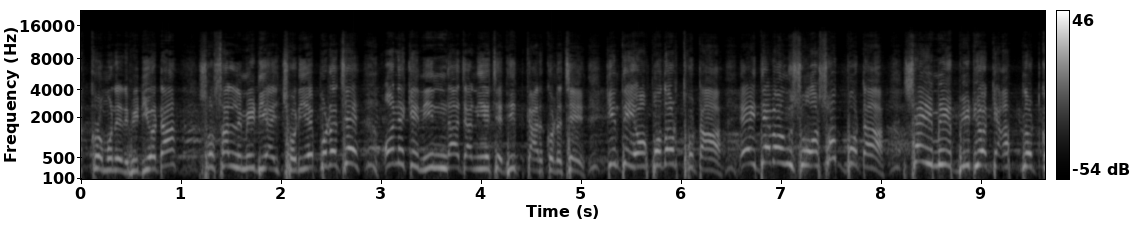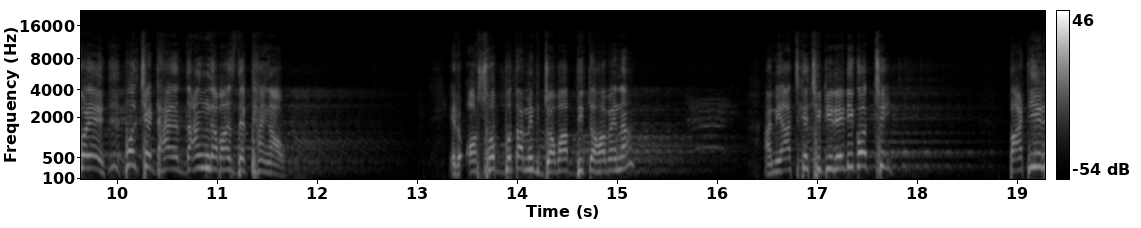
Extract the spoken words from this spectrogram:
আক্রমণের ভিডিওটা সোশ্যাল মিডিয়ায় ছড়িয়ে পড়েছে, অনেকে নিন্দা জানিয়েছে, ধিৎকার করেছে। কিন্তু এই অপদার্থটা, এই দেবাংশু অসভ্যটা, সেই ভিডিওকে আপলোড করে বলছে দাঙ্গাবাজদের ঠ্যাঙাও। এর অসভ্যতা আমি জবাব দিতে হবে না। আমি আজকে চিঠি রেডি করছি। পার্টির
